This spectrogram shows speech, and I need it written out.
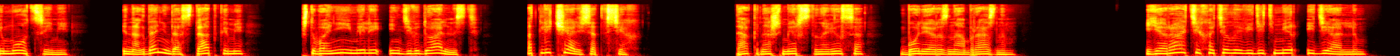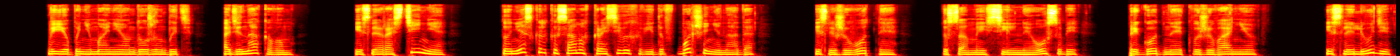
эмоциями, иногда недостатками, чтобы они имели индивидуальность, отличались от всех. Так наш мир становился более разнообразным. Ярати хотела видеть мир идеальным. В ее понимании он должен быть одинаковым. Если растения, то несколько самых красивых видов, больше не надо. Если животные, то самые сильные особи, пригодные к выживанию. Если люди,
